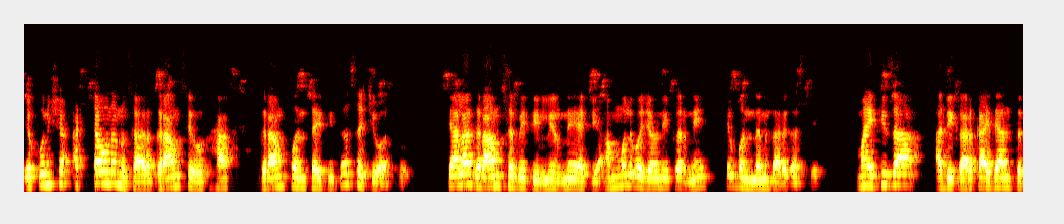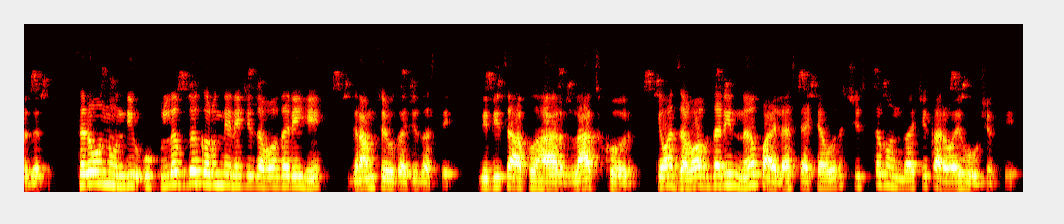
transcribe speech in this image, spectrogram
एकोणीसशे अठ्ठावन्ननुसार ग्रामसेवक हा ग्रामपंचायतीचा सचिव असतो. त्याला ग्रामसभेतील निर्णयाची अंमलबजावणी करणे हे बंधनकारक असते. माहितीचा अधिकार कायद्याअंतर्गत सर्व नोंदी उपलब्ध करून देण्याची जबाबदारी ही ग्रामसेवकाचीच असते. निधीचा अपहार लाचखोर किंवा जबाबदारी न पाळल्यास त्याच्यावर शिस्तभंगाची कारवाई होऊ शकते.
